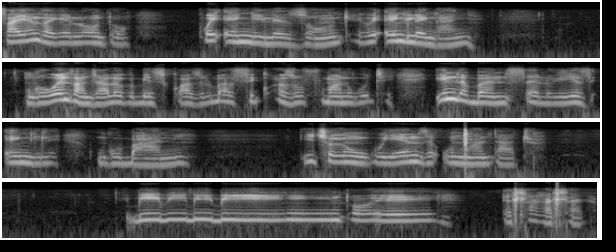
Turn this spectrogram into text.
Sayenza ke loo nto kwii-engile zonke kwi-engile nganye. Ngokwenza njalo ke besikwazi uba sikwazi ufumana ukuthi indibaniselo yezi engile ngubani. Itsho ke ngoku yenze unxantathu. Bibibibi into ehlakahlaka.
